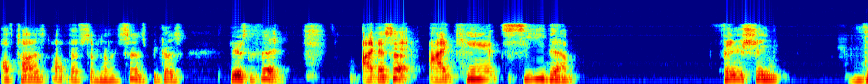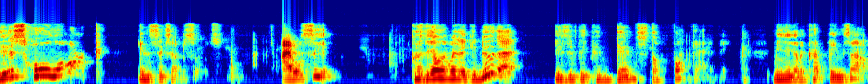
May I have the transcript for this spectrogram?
of ties of F7 Sins, because here's the thing. Like I said, I can't see them finishing this whole arc in six episodes. I don't see it. Because the only way they can do that is if they condense the fuck out of it. Meaning they're to cut things out.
